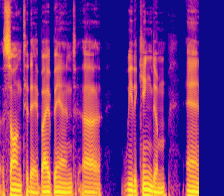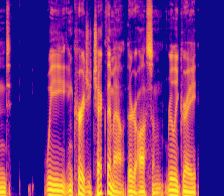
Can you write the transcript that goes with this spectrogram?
a song today by a band, uh, We the Kingdom, and we encourage you check them out. They're awesome, really great.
